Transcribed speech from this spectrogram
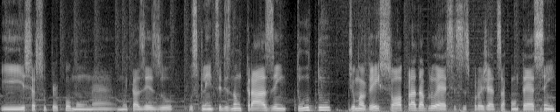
e isso é super comum, né? Muitas vezes o, os clientes eles não trazem tudo de uma vez só para a AWS. Esses projetos acontecem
